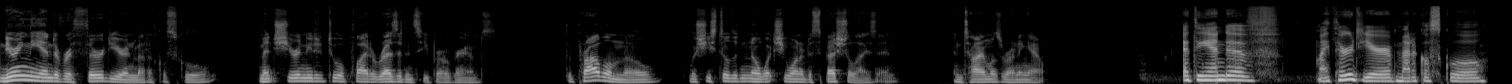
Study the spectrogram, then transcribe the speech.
Nearing the end of her third year in medical school meant Shira needed to apply to residency programs. The problem, though, was she still didn't know what she wanted to specialize in, and time was running out. At the end of my third year of medical school,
